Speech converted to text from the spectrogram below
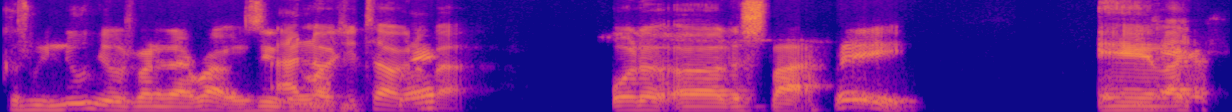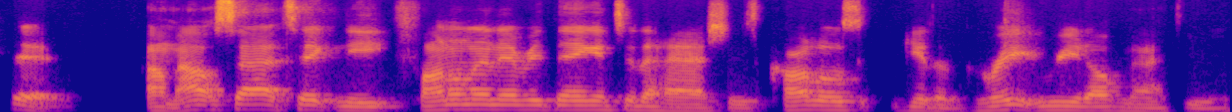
because we knew he was running that route. I know what you're talking about. Or the uh the slot fade. And yeah. like I said, I'm outside technique, funneling everything into the hashes. Karlos get a great read off Matthew.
